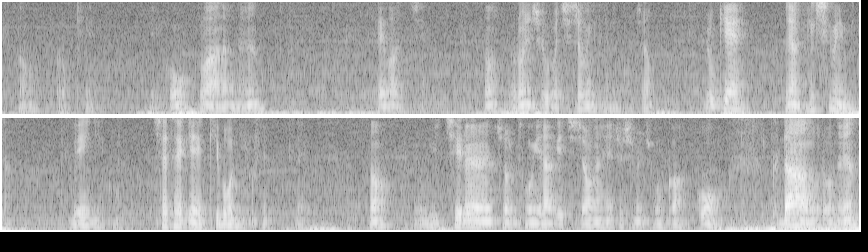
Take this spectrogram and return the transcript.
그래서 이렇게 그리고 또 하나는 세 번째 그래서 이런 식으로 지정이 되는 거죠. 요게 그냥 핵심입니다. 메인이고 채색의 기본이고요. 네. 그래서 위치를 좀 동일하게 지정을 해주시면 좋을 것 같고 그 다음으로는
